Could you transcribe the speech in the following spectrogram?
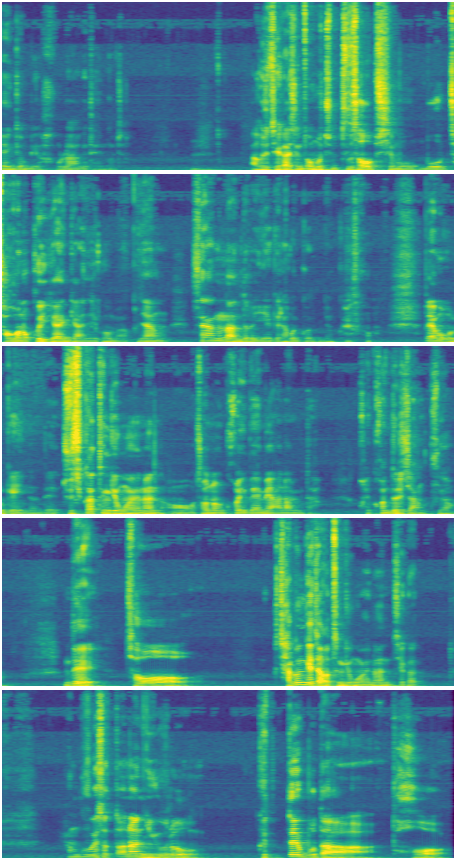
여행 경비가 확 올라가게 되는 거죠. 음. 아 그리고 제가 지금 너무 좀 두서없이 뭐, 뭐 적어놓고 얘기한 게 아니고 막 그냥 생각난 대로 얘기를 하고 있거든요. 그래서 빼먹은 게 있는데 주식 같은 경우에는 어, 저는 거의 매매 안 합니다. 거의 건드리지 않고요. 근데 저 작은 계좌 같은 경우에는 제가 한국에서 떠난 이후로 그때보다 더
